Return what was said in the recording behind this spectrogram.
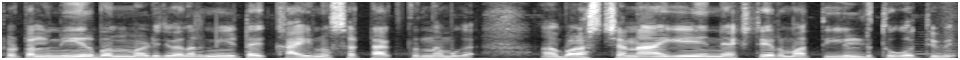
ಟೋಟಲ್ ನೀರು ಬಂದ್ ಮಾಡಿದ್ವಿ ಅಂದ್ರೆ ನೀಟಾಗಿ ಕಾಯಿನೂ ಸೆಟ್ ಆಗ್ತದೆ ನಮಗೆ. ಭಾಳಷ್ಟು ಚೆನ್ನಾಗಿ ನೆಕ್ಸ್ಟ್ ಇಯರ್ ಮತ್ತು ಈಲ್ಡ್ ತೊಗೋತೀವಿ.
